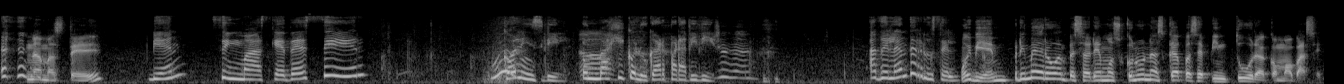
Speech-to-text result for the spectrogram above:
Namaste. Bien, sin más que decir, Collinsville, un mágico lugar para vivir. adelante, Russell. Muy bien, primero empezaremos con unas capas de pintura como base.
